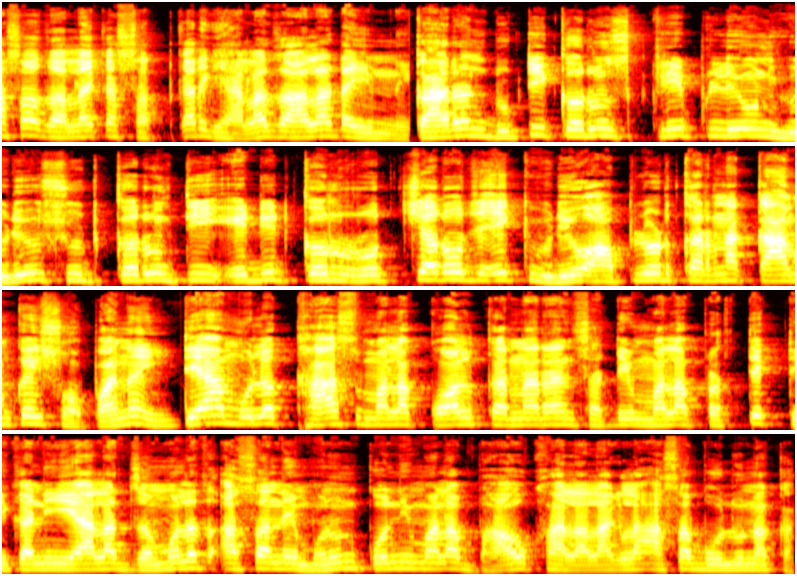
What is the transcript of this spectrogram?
असा झालाय का सत्कार घ्यायला जायला टाइम नाही. कारण ड्युटी करून स्क्रिप्ट लिहून व्हिडिओ शूट करून ती एडिट करून रोजच्या रोज एक व्हिडिओ अपलोड करणं काम काही सोपा नाही. त्यामुळं खास मला कॉल करणाऱ्यांसाठी मला प्रत्येक ठिकाणी आणि याला जमलच असा नाही म्हणून कोणी मला भाव खायला लागला असा बोलू नका.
